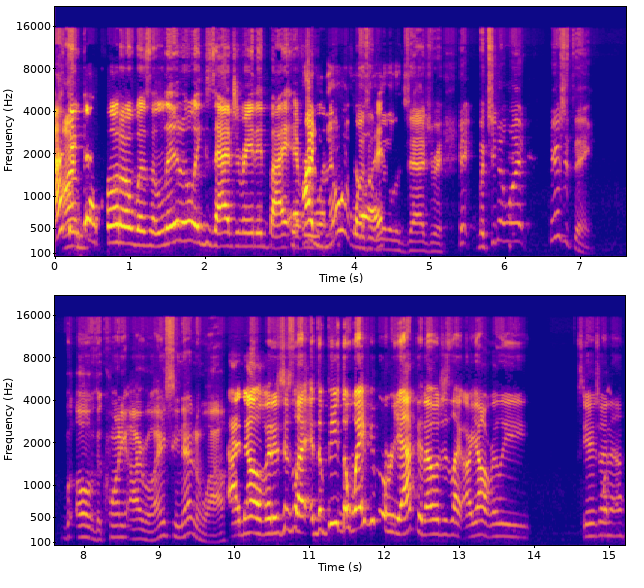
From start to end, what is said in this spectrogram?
I think I'm, that photo was a little exaggerated by everyone. I know it was a little exaggerated, but you know what? Here's the thing. Oh, the Kwani eye roll. I ain't seen that in a while. I know, but it's just like the the way people reacted. I was just like, "Are y'all really serious right now?"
